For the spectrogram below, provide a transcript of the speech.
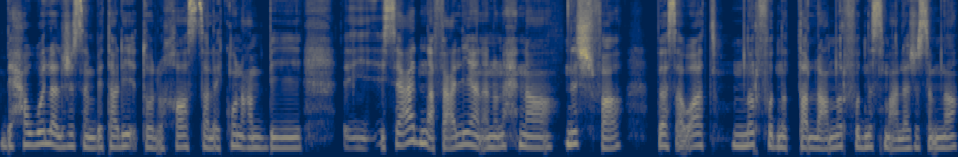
بيحولها الجسم بطريقته الخاصة ليكون عم بيساعدنا فعليا إنه نحن نشفى بس أوقات بنرفض نطلع بنرفض نسمع لجسمنا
